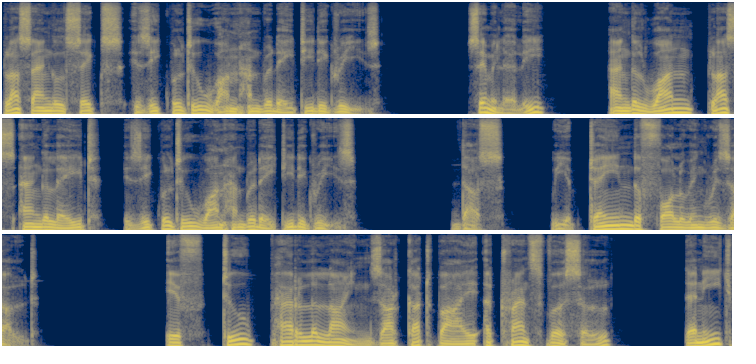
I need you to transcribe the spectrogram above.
plus angle 6 is equal to 180 degrees. Similarly, angle 1 plus angle 8 is equal to 180 degrees. Thus, we obtain the following result. If two parallel lines are cut by a transversal, then each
